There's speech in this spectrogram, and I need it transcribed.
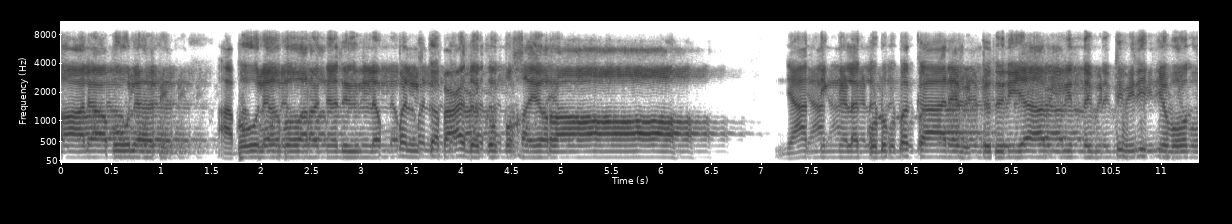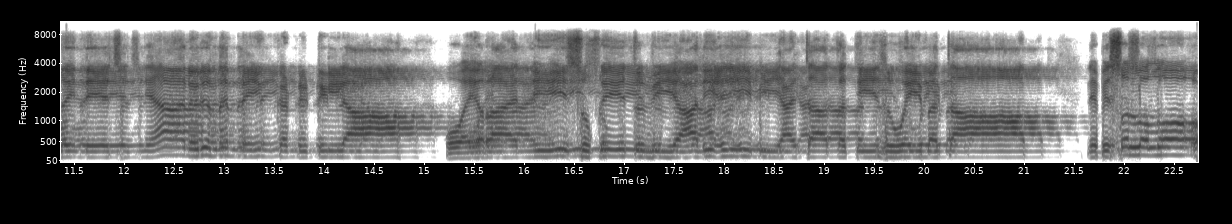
കാല അബൂലഹബിൻ അബൂലഹബ് പറഞ്ഞത് ഖൈറാ. ഞാൻ നിങ്ങളെ കുടുംബക്കാരെ വിട്ടു ദുനിയാവിൽ നിന്ന് വിട്ടു വിരിഞ്ഞു പോകുന്നതിന്റെ ഞാൻ ഒരു നന്മയും കണ്ടിട്ടില്ല. നബി സല്ലല്ലാഹു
